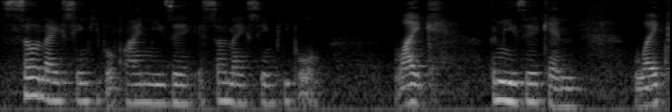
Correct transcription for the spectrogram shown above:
so nice seeing people find music. It's so nice seeing people like the music and like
